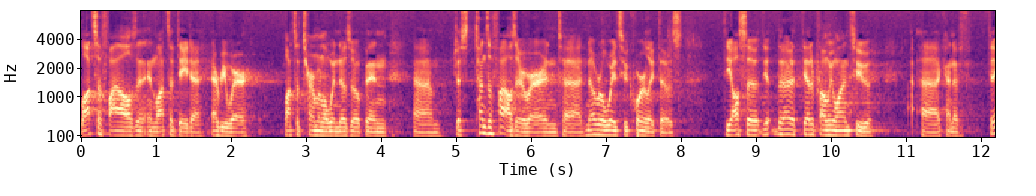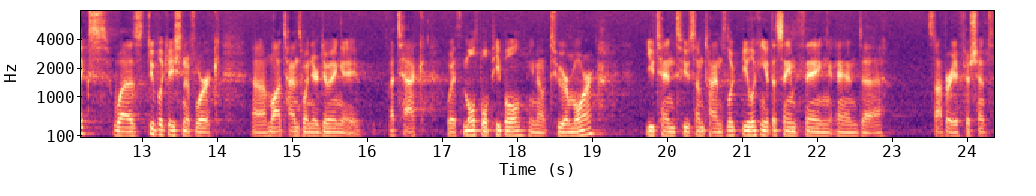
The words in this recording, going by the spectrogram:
lots of files and, and lots of data everywhere. Lots of terminal windows open um, just tons of files everywhere and uh, no real way to correlate those. The also the, the, other problem we wanted to uh, kind of fix was duplication of work. Um, a lot of times when you're doing a attack with multiple people you know two or more you tend to sometimes look, be looking at the same thing and uh, it's not very efficient.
